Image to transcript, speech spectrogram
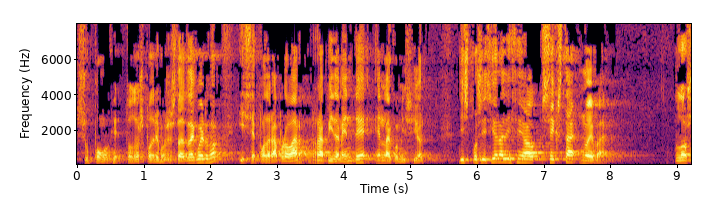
supongo que todos podremos estar de acuerdo y se podrá aprobar rápidamente en la comisión. Disposición adicional sexta nueva. Los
